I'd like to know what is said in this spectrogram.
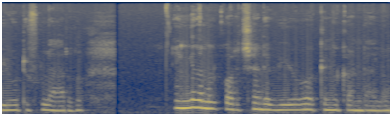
ബ്യൂട്ടിഫുൾ ആയിരുന്നു. എങ്കിൽ നമുക്ക് കുറച്ച് അതിന്റെ വ്യൂ ഒക്കെ ഒന്ന് കണ്ടാലോ?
